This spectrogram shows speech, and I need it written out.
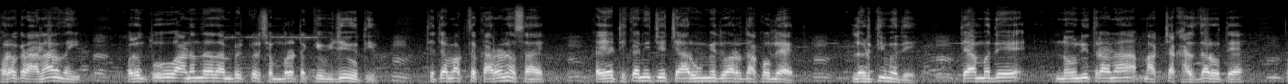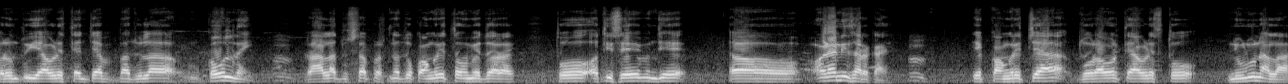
फरक राहणार नाही. परंतु आनंदराज आंबेडकर शंभर टक्के विजयी होतील. त्याच्यामागचं कारण असं आहे का या ठिकाणी जे चार उमेदवार दाखवले आहेत लढतीमध्ये त्यामध्ये नवनीत राणा मागच्या खासदार होत्या. परंतु यावेळेस त्यांच्या बाजूला कौल नाही. राहिला दुसरा प्रश्न जो काँग्रेसचा उमेदवार आहे तो अतिशय म्हणजे अं, अडाणीसारखा आहे. एक काँग्रेसच्या जोरावर त्यावेळेस तो निवडून आला.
